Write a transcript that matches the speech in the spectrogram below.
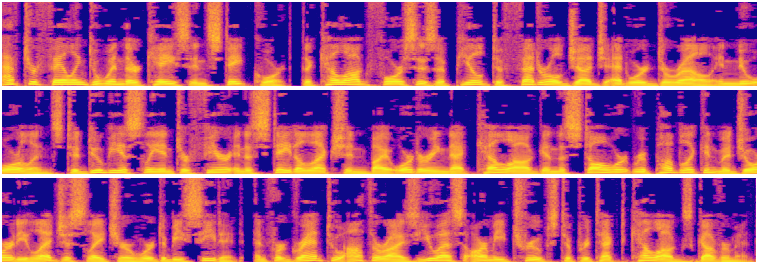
After failing to win their case in state court, the Kellogg forces appealed to federal judge Edward Durell in New Orleans to dubiously interfere in a state election by ordering that Kellogg and the stalwart Republican majority legislature were to be seated, and for Grant to authorize U.S. Army troops to protect Kellogg's government.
